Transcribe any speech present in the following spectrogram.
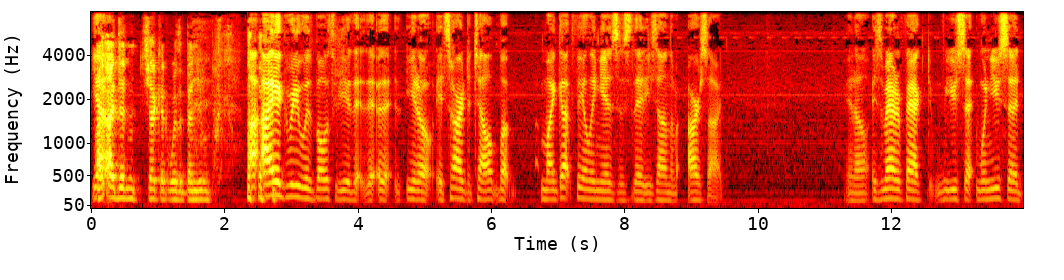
Yeah, I, I didn't check it with Benjamin. I, I agree with both of you that, that, that you know it's hard to tell, but my gut feeling is is that he's on the our side. You know, as a matter of fact, you said when you said,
